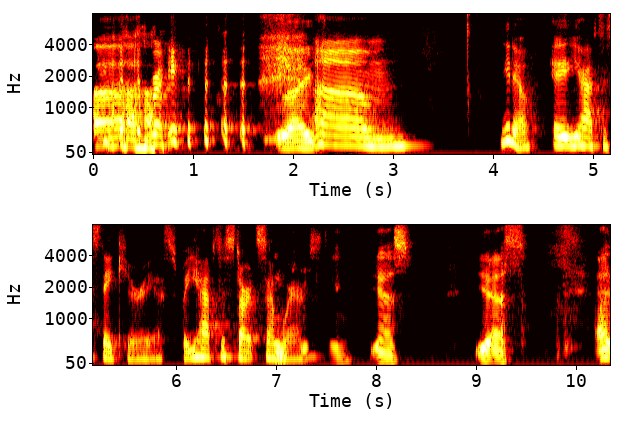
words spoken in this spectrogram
Uh, right. right. Um, you know, eh, you have to stay curious, but you have to start somewhere. Yes. Yes. Uh,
